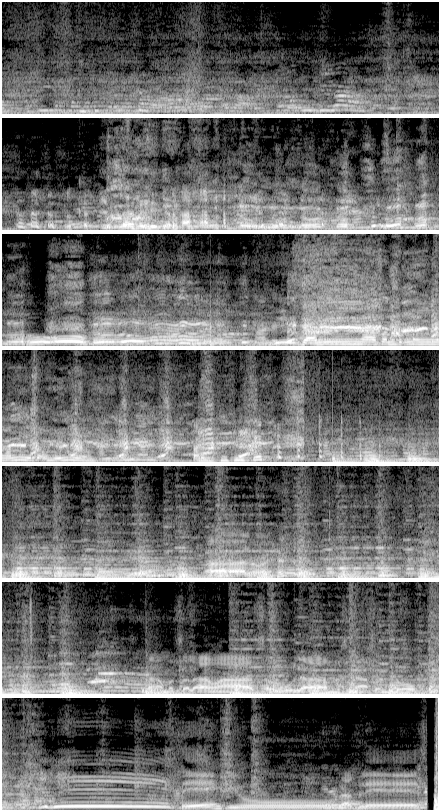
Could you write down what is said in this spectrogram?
Wala na titira. No, no, no, no. Oo. Di, daming nasandok ng ano eh, sa ubo na eh. Tanggalin yan. Sige. Salamat, salamat sa ulam na sinasandok. Thank you. God bless.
